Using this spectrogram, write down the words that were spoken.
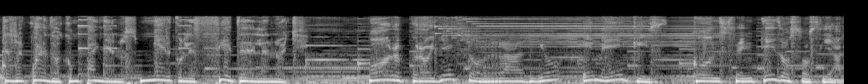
Te recuerdo, acompáñanos miércoles 7 de la noche. Por Proyecto Radio MX con sentido social.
